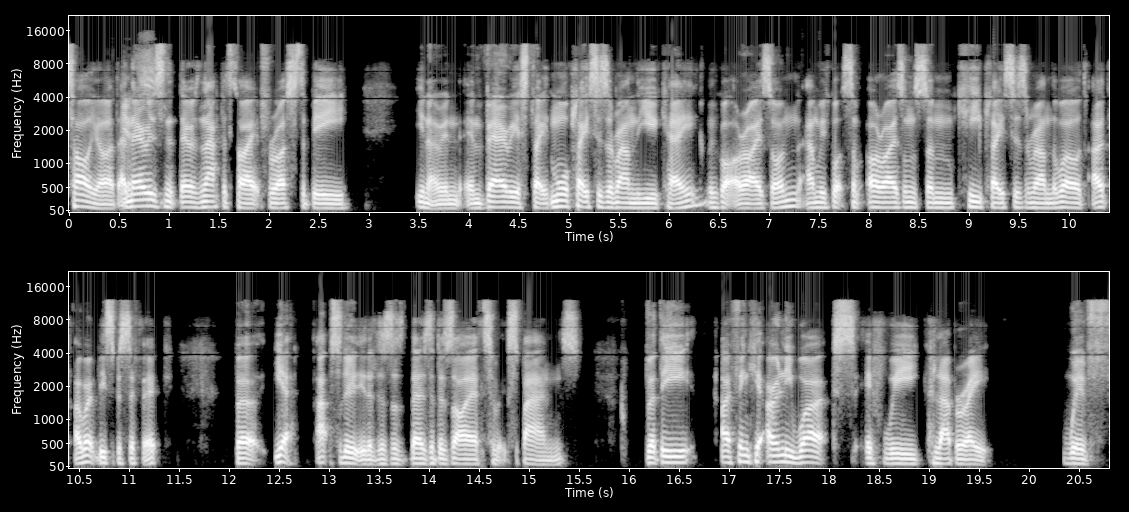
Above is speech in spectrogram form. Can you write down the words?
Tileyard. And yes. there is there is an appetite for us to be, you know, in in various places, more places around the UK. We've got our eyes on, and we've got some our eyes on some key places around the world. I, I won't be specific, but yeah, absolutely, there's a, there's a desire to expand but the I think it only works if we collaborate with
